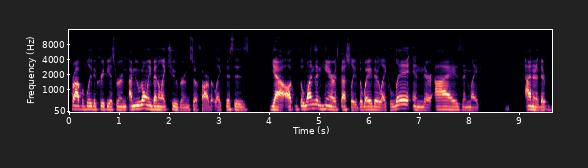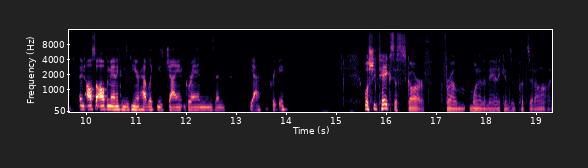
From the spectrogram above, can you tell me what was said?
probably the creepiest room. I mean, we've only been in like two rooms so far, but like this is yeah, the ones in here, especially the way they're like lit and their eyes and like I don't know, they're and also all the mannequins in here have like these giant grins and yeah, creepy. Well, she takes a scarf from one of the mannequins and puts it on.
